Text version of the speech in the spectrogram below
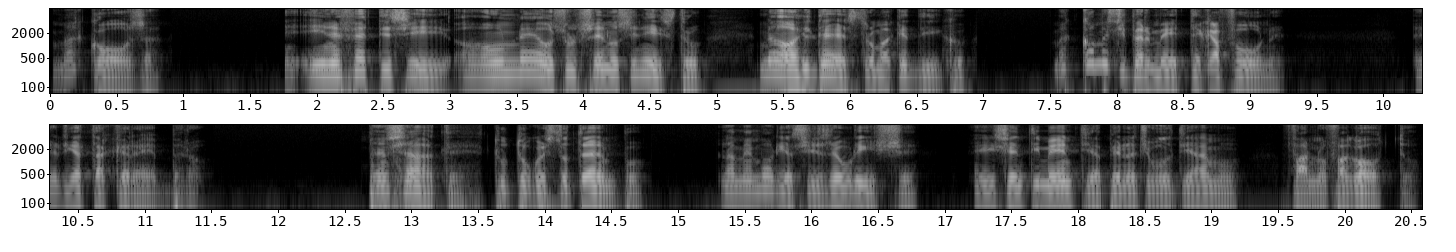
Ma cosa? In effetti sì, ho un neo sul seno sinistro. No, il destro, ma che dico? Ma come si permette, cafone? E riattaccherebbero. Pensate, tutto questo tempo, la memoria si esaurisce e i sentimenti, appena ci voltiamo, fanno fagotto.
